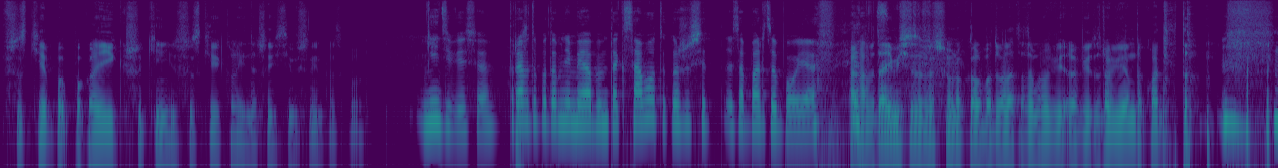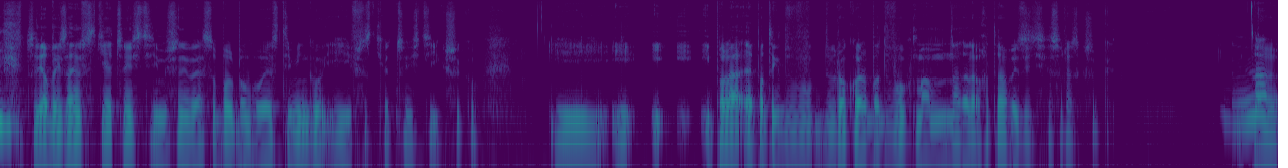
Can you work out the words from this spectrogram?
wszystkie po, po kolei krzyki niż wszystkie kolejne części Mission Impossible. Nie dziwię się. Prawdopodobnie miałabym tak samo, tylko że się za bardzo boję. A wydaje mi się, że w zeszłym roku albo dwa lata temu robi, robi, zrobiłem dokładnie to. Czyli obejrzałem wszystkie części Mission Impossible, bo były w streamingu i wszystkie części krzyku. I, i, i, i po, la, po tych dwu, roku albo dwóch mam nadal ochotę obejrzeć jeszcze raz krzyk. No. E,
